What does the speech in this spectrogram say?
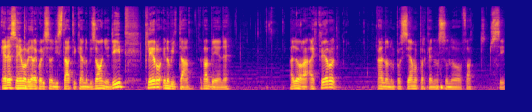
E adesso andiamo a vedere quali sono gli stati che hanno bisogno di clero e nobiltà. Va bene. Allora, al clero... Ah no, non possiamo perché non sono fatto... Sì.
